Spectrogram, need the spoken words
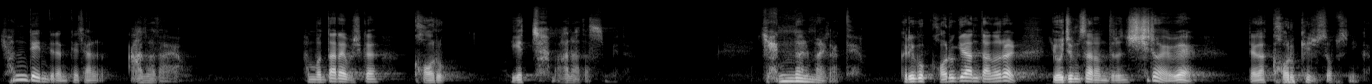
현대인들한테 잘 안 와닿아요. 한번 따라해 보실까요? 거룩. 이게 참 안 와닿습니다. 옛날 말 같아요. 그리고 거룩이란 단어를 요즘 사람들은 싫어요. 왜? 내가 거룩해질 수 없으니까.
